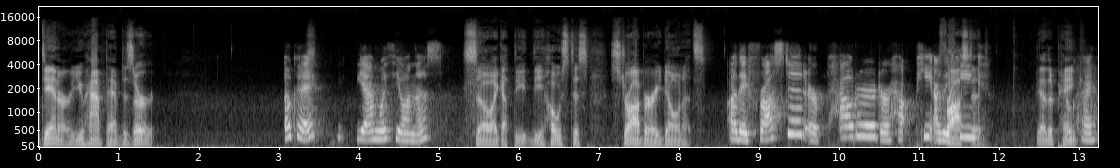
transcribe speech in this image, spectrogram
dinner, you have to have dessert. Okay. Yeah, I'm with you on this. So I got the the hostess strawberry donuts, Are they frosted or powdered or how pink? Are they frosted. pink? Yeah, they're pink, Okay.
